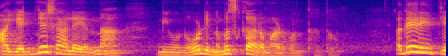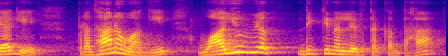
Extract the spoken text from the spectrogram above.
ಆ ಯಜ್ಞಶಾಲೆಯನ್ನು ನೀವು ನೋಡಿ ನಮಸ್ಕಾರ ಮಾಡುವಂಥದ್ದು. ಅದೇ ರೀತಿಯಾಗಿ ಪ್ರಧಾನವಾಗಿ ವಾಯುವ್ಯ ದಿಕ್ಕಿನಲ್ಲಿರತಕ್ಕಂತಹ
